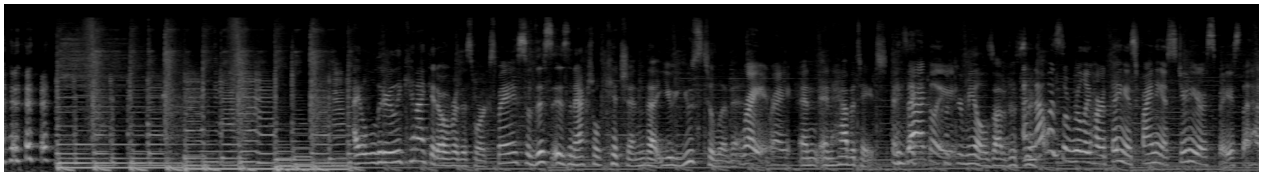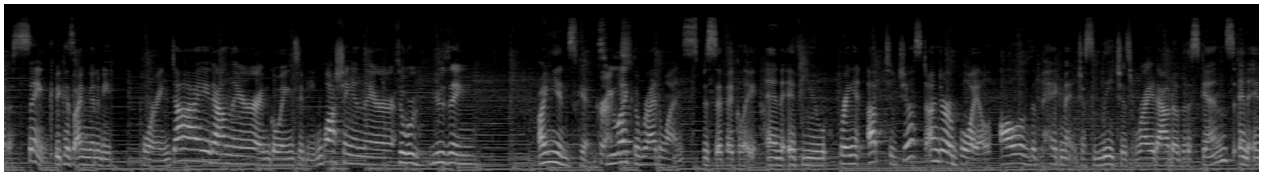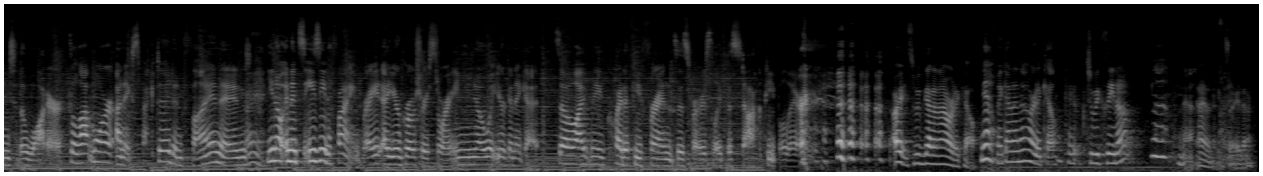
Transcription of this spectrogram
I literally cannot get over this workspace. So this is an actual kitchen that you used to live in. right, right. And, and habitate. And, like, Exactly. cook your meals out of this thing. And that was the really hard thing is finding a studio space that had a sink because I'm going to be pouring dye down there. I'm going to be washing in there. so we're using onion skins. You like the red ones specifically. And if you bring it up to just under a boil, all of the pigment just leaches right out of the skins and into the water. It's a lot more unexpected and fun and Right. you know, and it's easy to find, right? At your grocery store and you know what you're gonna get. So I've made quite a few friends as far as like the stock people there. All right, so we've got an hour to kill. yeah, we got an hour to kill. Okay, should we clean up? Eh, no. I don't think so either.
